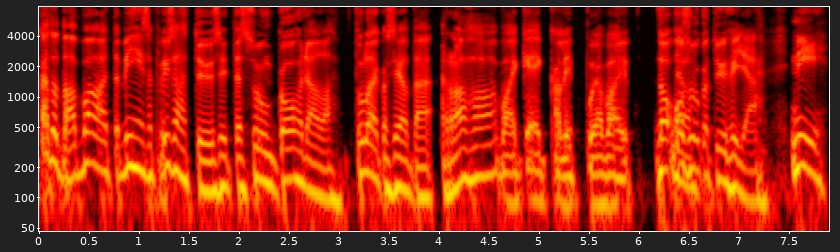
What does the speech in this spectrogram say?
Katsotaan vaan, että mihin se pysähtyy sitten sun kohdalla. Tuleeko sieltä rahaa vai keikkalippuja vai... No, Joo. osuuko tyhjää? Niin,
